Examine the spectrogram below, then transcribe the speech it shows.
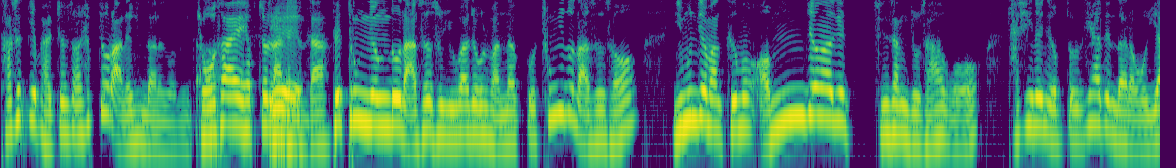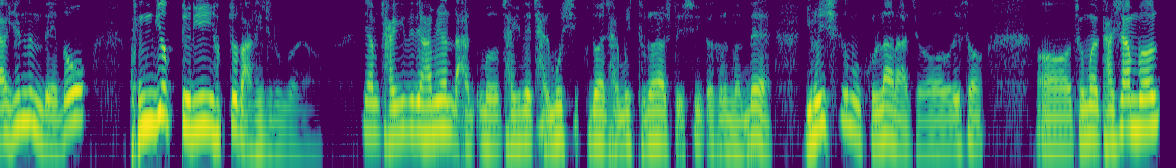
다섯 개 발전소가 협조를 안 해준다는 겁니다. 조사에 협조를 안 예, 해준다. 대통령도 나서서 유가족을 만났고 총리도 나서서 이 문제만큼은 엄정하게 진상 조사하고 다시 이런 일 없도록 해야 된다라고 이야기했는데도 공기업들이 협조도 안 해주는 거예요. 왜냐하면 자기들이 하면 나, 뭐 자기들의 잘못이 그동안 잘못이 드러날 수도 있으니까 그런 건데 이런 식이면 곤란하죠. 그래서 어 정말 다시 한번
